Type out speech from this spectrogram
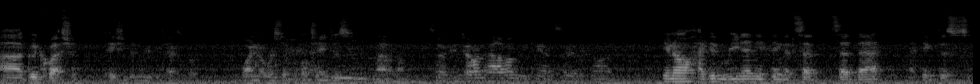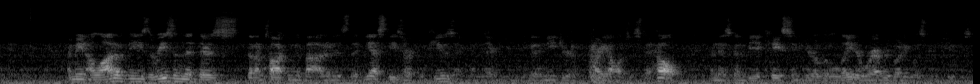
uh, good question. The Patient didn't read the textbook. Why no reciprocal changes? I don't know. So if you don't have them, you can't say it's not. You know, I didn't read anything that said said that. I think this. I mean, a lot of these. The reason that there's that I'm talking about it is that yes, these are confusing, and you're going to need your cardiologist to help. And there's going to be a case in here a little later where everybody was confused.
